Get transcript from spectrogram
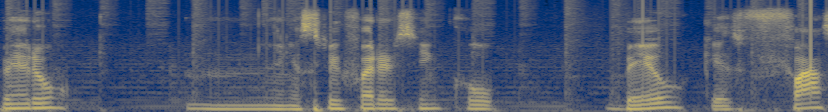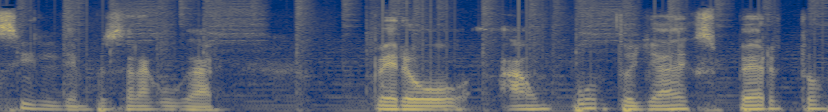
Pero mm, en Street Fighter 5 veo que es fácil de empezar a jugar pero a un punto ya de experto,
